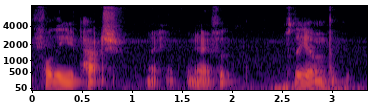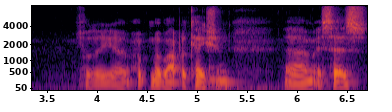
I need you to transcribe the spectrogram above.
for the patch, you know, for, for the um, for the uh, mobile application, um, it says,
